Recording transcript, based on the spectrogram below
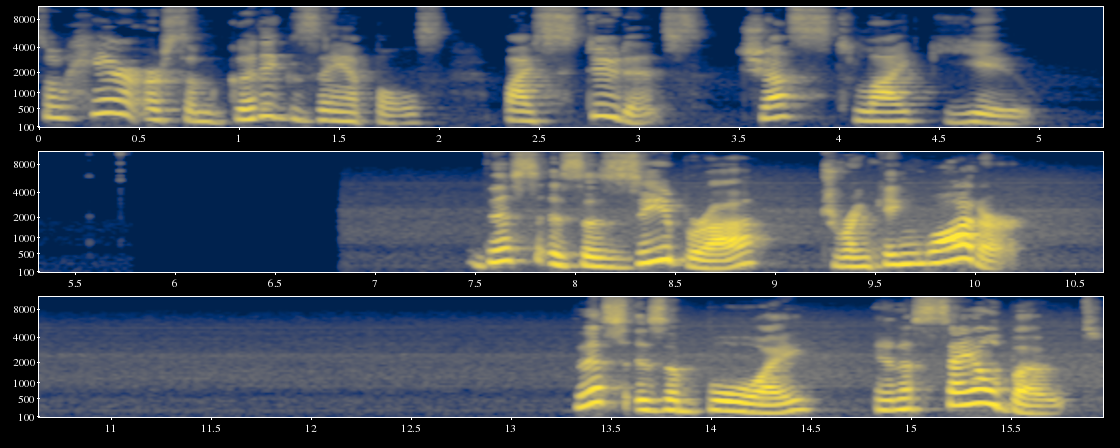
So here are some good examples by students just like you. This is a zebra drinking water. This is a boy in a sailboat.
